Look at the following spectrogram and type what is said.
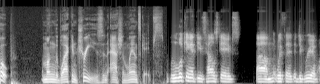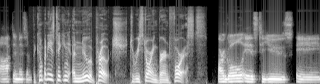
hope among the blackened trees and ashen landscapes. We're looking at these hellscapes um, with a, a degree of optimism. The company is taking a new approach to restoring burned forests. Our goal is to use a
